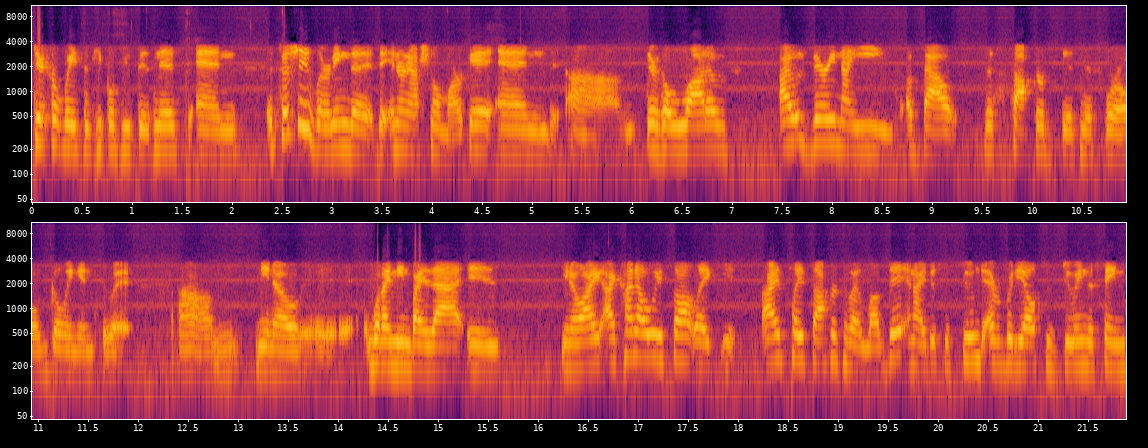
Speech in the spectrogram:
different ways that people do business and especially learning the, the international market. And um, there's a lot of I was very naive about the soccer business world going into it. Um, you know, what I mean by that is, you know, I, I kind of always thought like I played soccer because I loved it, and I just assumed everybody else was doing the same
